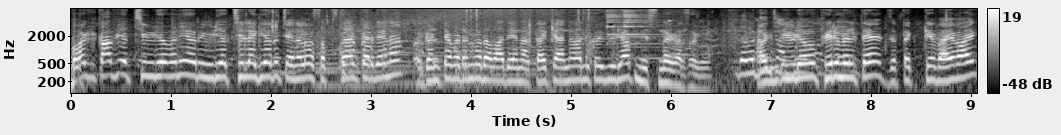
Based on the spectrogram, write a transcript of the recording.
बाकी काफ़ी अच्छी वीडियो बनी और वीडियो अच्छी लगी हो तो चैनल को सब्सक्राइब कर देना और घंटे बटन को दबा देना ताकि आने वाली कोई वीडियो आप मिस ना कर सको। अगली वीडियो में फिर मिलते हैं जब तक के बाय बाय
